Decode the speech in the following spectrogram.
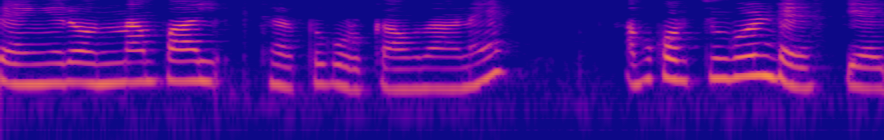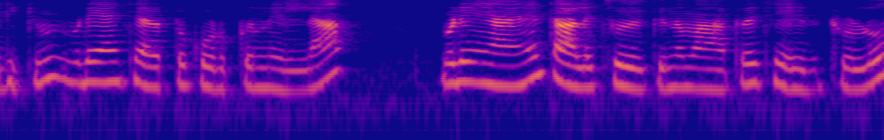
തേങ്ങയുടെ ഒന്നാം പാൽ ചേർത്ത് കൊടുക്കാവുന്നതാണ്. അപ്പോൾ കുറച്ചും കൂടി ടേസ്റ്റി ആയിരിക്കും. ഇവിടെ ഞാൻ ചേർത്ത് കൊടുക്കുന്നില്ല. ഇവിടെ ഞാൻ തളിച്ചൊഴിക്കുന്ന മാത്രമേ ചെയ്തിട്ടുള്ളൂ.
